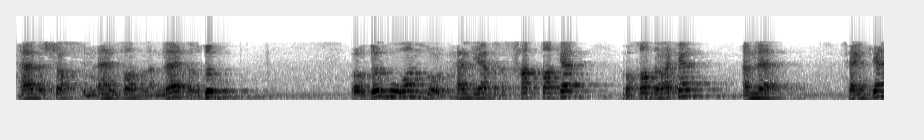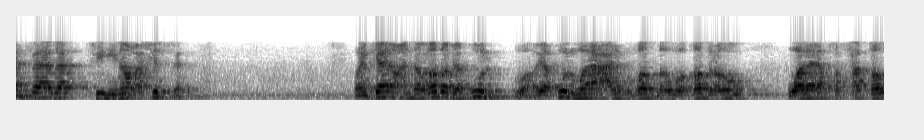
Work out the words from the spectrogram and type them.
هذا الشخص من أهل الفضل أم لا اغضبه. اغضبه وانظر هل يبخس حقك وقدرك أم لا. فإن كان فهذا فيه نوع خسة. وإن كان عند الغضب يقول يقول وأعرف فضله وقدره ولا يبخس حقه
